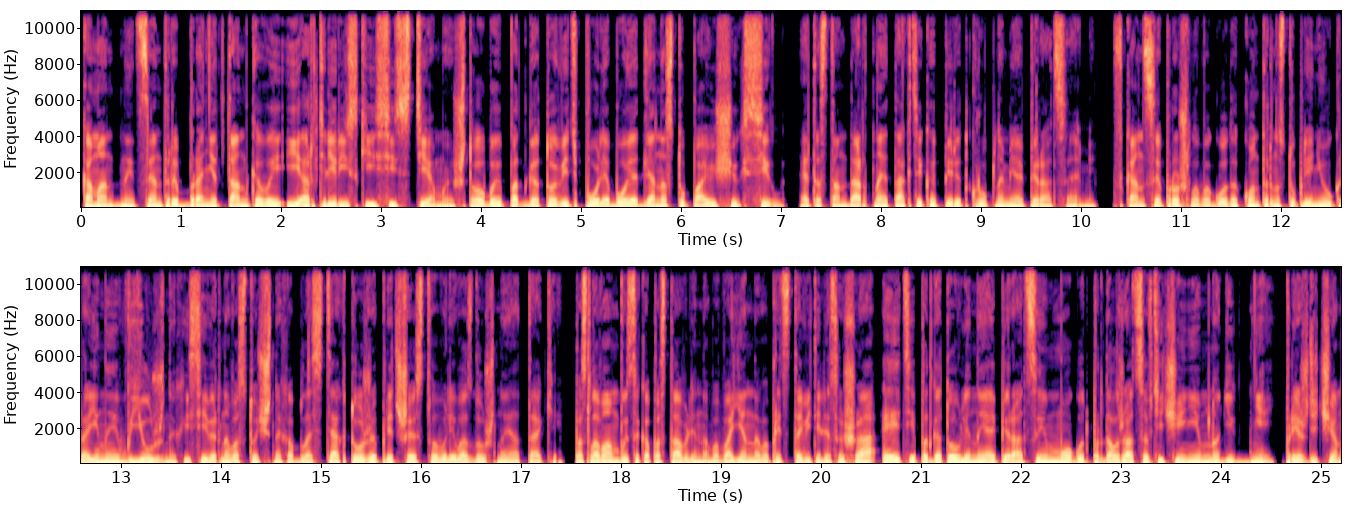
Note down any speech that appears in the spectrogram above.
командные центры, бронетанковые и артиллерийские системы, чтобы подготовить поле боя для наступающих сил. Это стандартная тактика перед крупными операциями. В конце прошлого года контрнаступлению Украины в южных и северно-восточных областях тоже предшествовали воздушные атаки. По словам высокопоставленного военного представителя США, эти подготовленные операции могут продолжаться в течение многих дней, прежде чем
